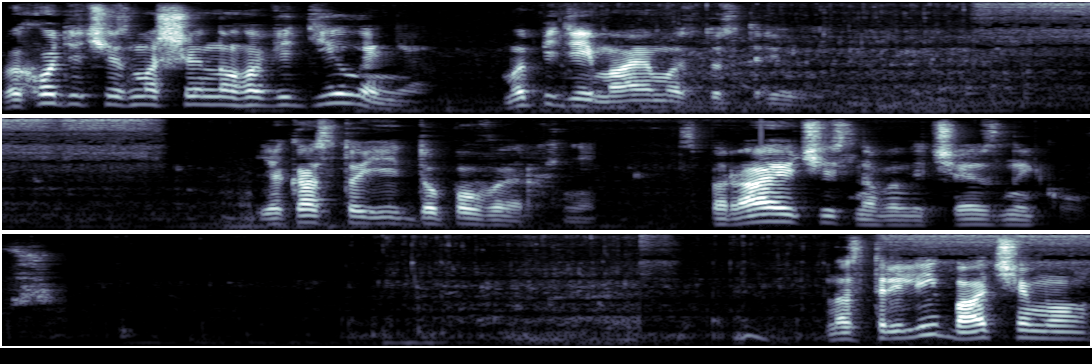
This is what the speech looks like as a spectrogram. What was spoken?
Виходячи з машинного відділення, ми підіймаємось до стріли, яка стоїть до поверхні, спираючись на величезний ковш. На стрілі бачимо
